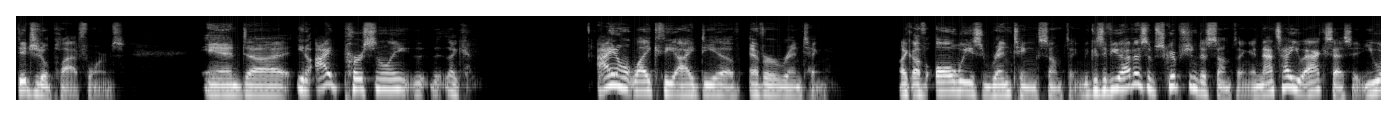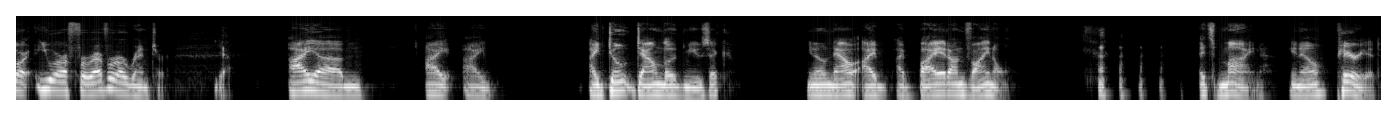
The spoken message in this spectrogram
digital platforms. And uh, you know, I personally like I don't like the idea of ever renting. Like of always renting something because if you have a subscription to something and that's how you access it, you are you are forever a renter. Yeah. I um I I I don't download music. You know, now I I buy it on vinyl. it's mine, you know, period.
